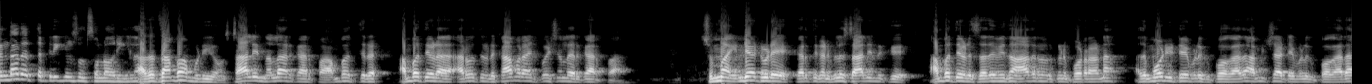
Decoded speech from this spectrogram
ரெண்டாவது இடத்த பிரிக்கும் சொல்லி சொல்ல வரீங்களா? அதை தான்ப்பா முடியும். ஸ்டாலின் நல்லா இருக்காருப்பா. ஐம்பத்தி ஐம்பத்தி ஏழு அறுபத்தி ரெண்டு காமராஜ் பொசிஷன்ல இருக்காருப்பா. சும்மா இந்தியா டுடே கருத்து கணிப்பில் ஸ்டாலினுக்கு 57% சதவீதம் ஆதரவு இருக்குன்னு போடுறான்னா அது மோடி டேபிளுக்கு போகாதா அமித்ஷா டேபிளுக்கு போகாதா?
